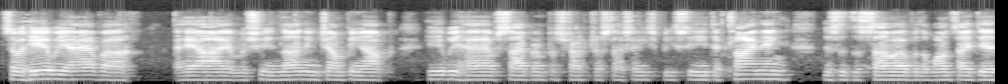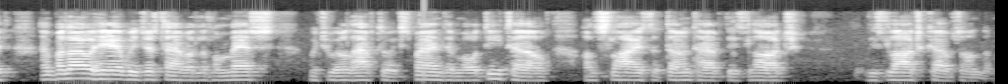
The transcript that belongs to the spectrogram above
so here we have uh, AI and machine learning jumping up. Here we have cyber infrastructure slash HPC declining. This is the sum over the ones I did. And below here, we just have a little mess, which we'll have to expand in more detail on slides that don't have these large, these large curves on them.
